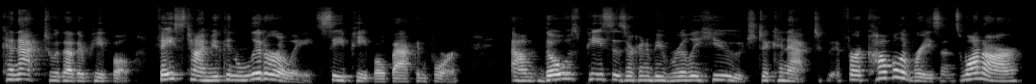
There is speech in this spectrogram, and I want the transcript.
connect with other people facetime you can literally see people back and forth um, those pieces are going to be really huge to connect for a couple of reasons one are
